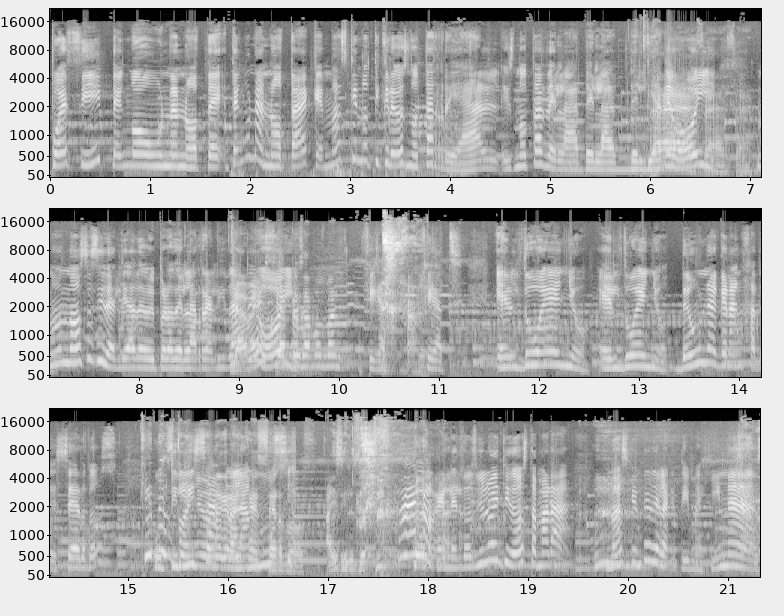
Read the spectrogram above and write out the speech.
Pues sí, tengo una nota, tengo una nota que más que no te creo es nota real, es nota de la, de la, del día de hoy. No, no sé si del día de hoy, pero de la realidad ¿Ya de ves? Ya hoy. empezamos mal. Fíjate, fíjate. El dueño, el dueño de una granja de cerdos ¿Quién es dueño de una granja la de música- cerdos? Ay, sí, no sé. Bueno, en el 2022, Tamara, más gente de la que te imaginas.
